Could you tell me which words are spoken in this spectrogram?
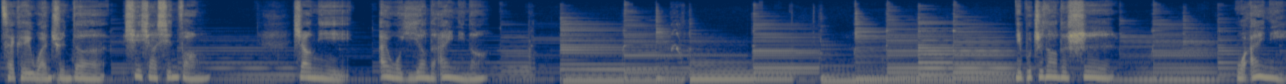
才可以完全的卸下心防？像你爱我一样的爱你呢？你不知道的是，我爱你，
